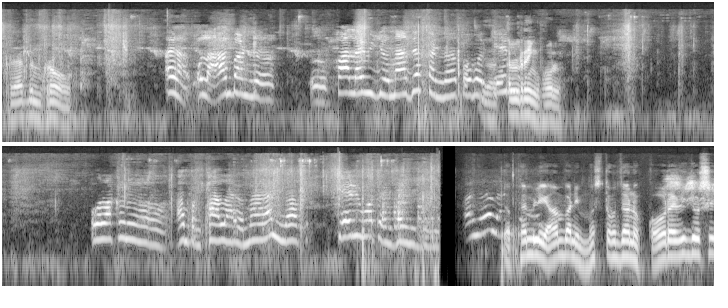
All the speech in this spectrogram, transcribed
dragon fruit. ઓલા આંબાને ફાલ આવી ગયો ના દેખાય ના તો કલરિંગ ફૂલ. ઓલા કને આંબાને ફાલ આવ્યો ના ના કેરી જેવી તો ફેમિલી આંબાની મસ્ત મજાનો કોર આવી ગયો છે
